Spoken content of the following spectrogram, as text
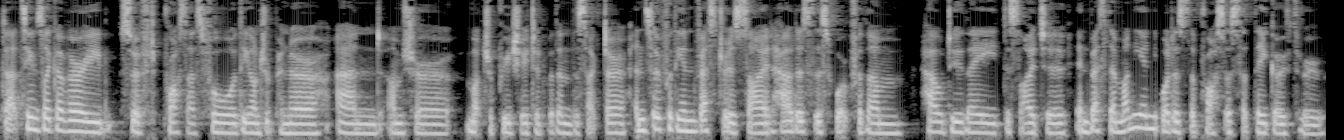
That seems like a very swift process for the entrepreneur and I'm sure much appreciated within the sector. And so for the investors side, how does this work for them? How do they decide to invest their money and what is the process that they go through?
